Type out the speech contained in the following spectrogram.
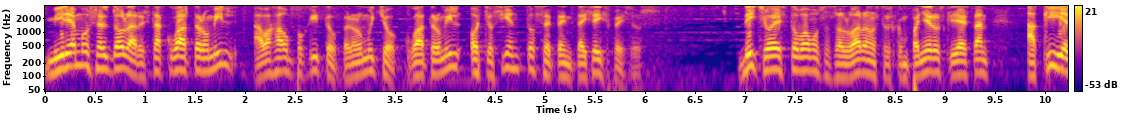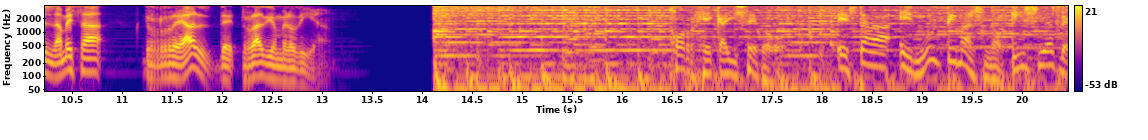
Miremos el dólar, está 4.000, ha bajado un poquito, pero no mucho, 4.876 pesos. Dicho esto, vamos a saludar a nuestros compañeros que ya están aquí en la mesa real de Radio Melodía. Jorge Caicedo está en Últimas Noticias de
